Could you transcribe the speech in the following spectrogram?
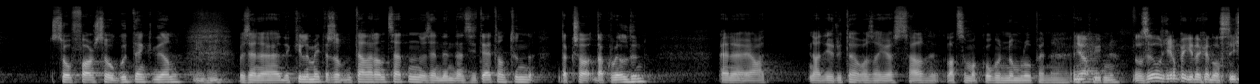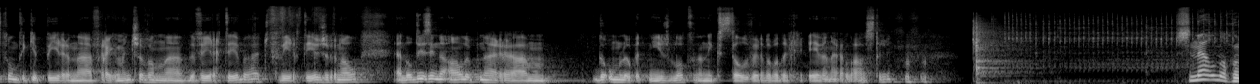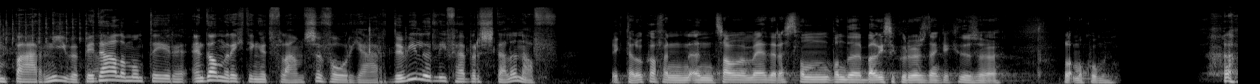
So far, so good, denk ik dan. Mhm. We zijn uh, de kilometers op een teller aan het zetten. We zijn de intensiteit aan het doen dat ik, zou, dat ik wil doen. En uh, ja, na die route was dat juist hetzelfde. Laat ze maar komen, omloop en, uh, Ja, dat is heel grappig dat je dat zegt, want ik heb hier een eh, fragmentje van eh, de VRT bij, het VRT-journaal. En dat is in de aanloop naar ehm, de omloop het nieuwsblad. En ik stel voor dat we er even naar luisteren. Snel nog een paar nieuwe pedalen monteren en dan richting het Vlaamse voorjaar. De wielerliefhebbers stellen af. Ik tel ook af en, en samen met mij de rest van, van de Belgische coureurs, denk ik. Dus uh, laat maar komen.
